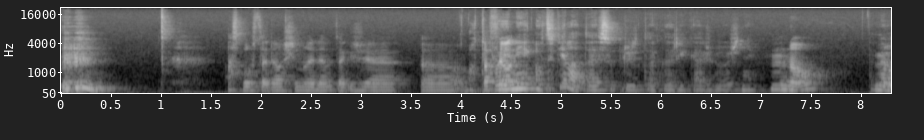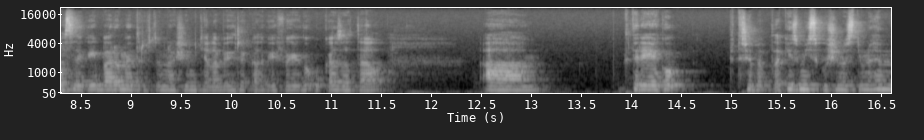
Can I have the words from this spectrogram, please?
a spousta dalším lidem, takže... Uh, Odpojený fil... od těla, to je super, že to takhle říkáš vyložně. Hmm. No, tam je no. vlastně takový barometr v tom našem těle, bych řekla, takový fakt jako ukazatel. A který jako třeba taky z mých zkušeností mnohem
